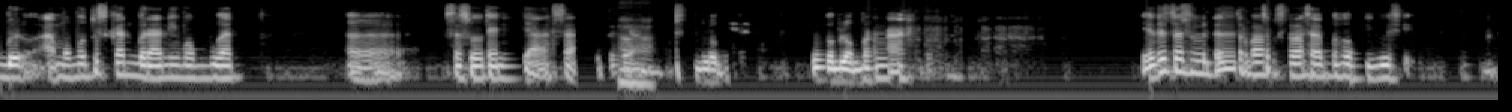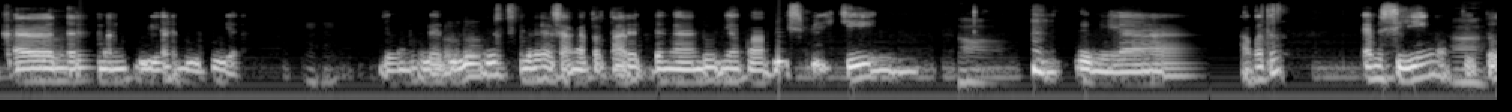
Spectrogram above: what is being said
ber- memutuskan berani membuat eh, sesuatu yang biasa gitu Aha. yang sebelumnya gue belum pernah. Itu terus sebenarnya termasuk salah satu hobi gue sih. Ke- dari zaman kuliah dulu ya Zaman kuliah dulu gue sebenarnya sangat tertarik dengan dunia public speaking. Oh, dunia apa tuh? MCing waktu Ah, itu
